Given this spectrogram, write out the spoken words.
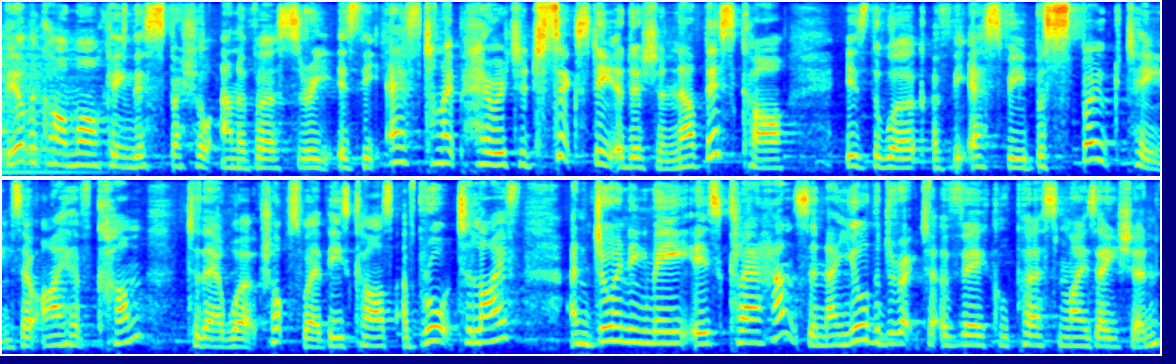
The other car marking this special anniversary is the F-Type Heritage 60 edition. Now this car is the work of the SV Bespoke team. So I have come to their workshops where these cars are brought to life and joining me is Claire Hanson. Now you're the Director of Vehicle Personalisation.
